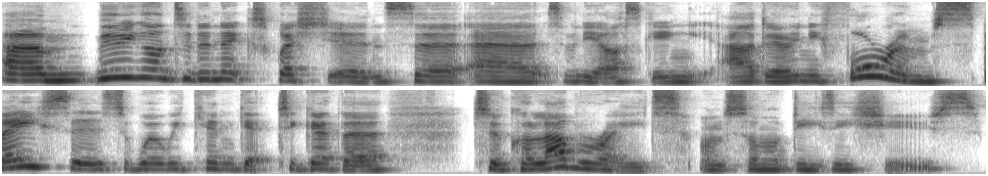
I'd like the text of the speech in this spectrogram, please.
um, moving on to the next question. So, uh, somebody asking, are there any forums, spaces where we can get together to collaborate on some of these issues?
